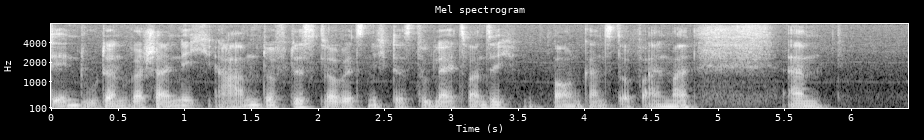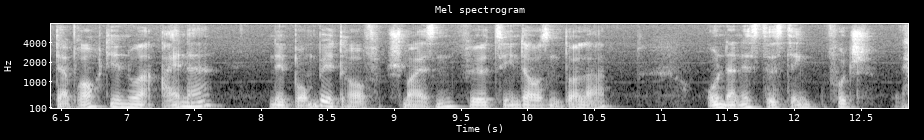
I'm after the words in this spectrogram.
den du dann wahrscheinlich haben dürftest, glaube jetzt nicht, dass du gleich 20 bauen kannst auf einmal, ähm, da braucht dir nur einer eine Bombe drauf schmeißen für 10.000 Dollar und dann ist das Ding futsch.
